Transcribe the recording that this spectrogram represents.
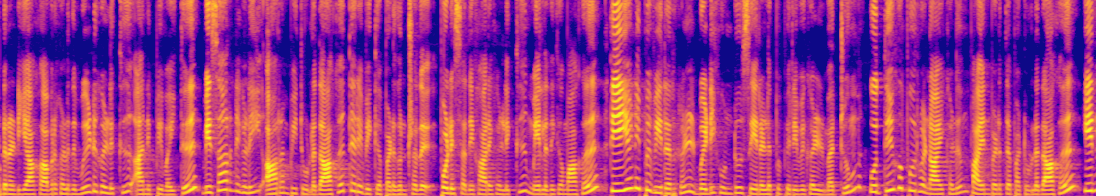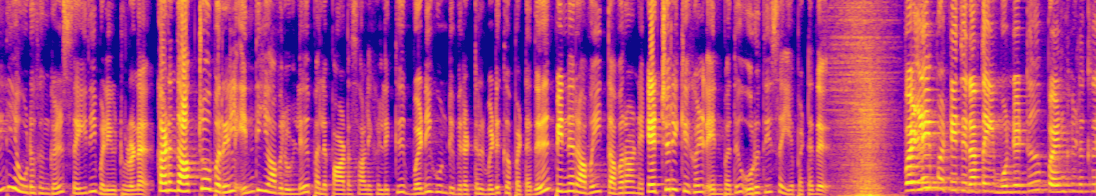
உடனடியாக அவர்களது வீடுகளுக்கு அனுப்பி வைத்து விசாரணைகளை ஆரம்பித்துள்ளதாக தெரிவிக்கப்படுகின்றது. போலீஸ் அதிகாரிகளுக்கு மேலதிகமாக தீயணைப்பு வீரர்கள் வெடிகுண்டு செயலிழப்பு பிரிவுகள் மற்றும் உத்தியோகபூர்வ நாய்களும் பயன்படுத்தப்பட்டுள்ளதாக இந்திய ஊடகங்கள் செய்தி வெளியிட்டுள்ளன. கடந்த அக்டோபரில் இந்தியாவில் உள்ள பல பாடசாலைகளுக்கு வெடிகுண்டு மிரட்டல் விடுக்கப்பட்டது. பின்னர் அவை தவறான எச்சரிக்கைகள் என்பது உறுதி செய்யப்பட்டது. வெள்ளைப்பட்டி தினத்தை முன்னிட்டு பெண்களுக்கு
